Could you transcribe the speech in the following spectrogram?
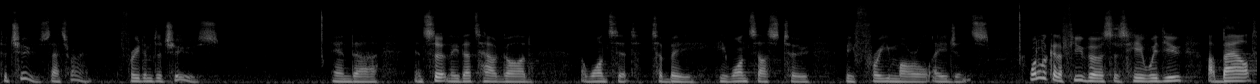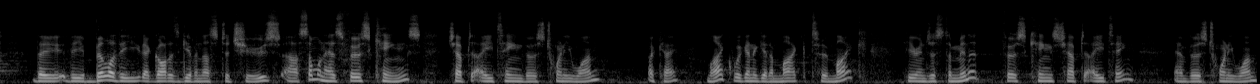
To choose. That's right freedom to choose. And, uh, and certainly that's how God wants it to be. He wants us to be free moral agents. I want to look at a few verses here with you about the, the ability that God has given us to choose. Uh, someone has 1 Kings chapter 18, verse 21. Okay, Mike, we're going to get a mic to Mike here in just a minute. 1 Kings chapter 18 and verse 21.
